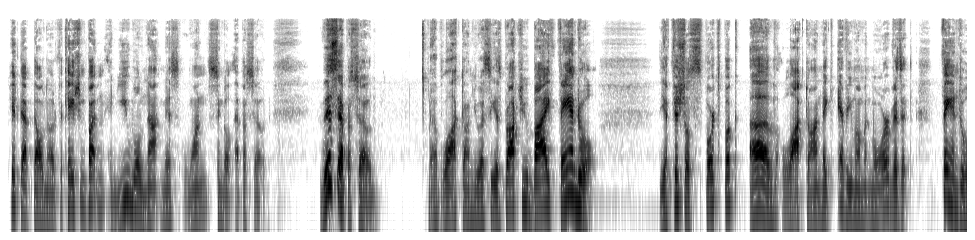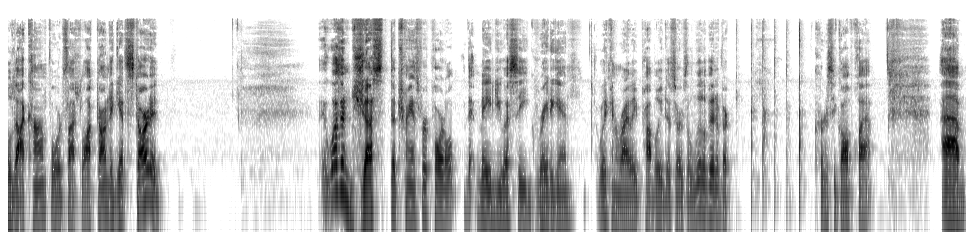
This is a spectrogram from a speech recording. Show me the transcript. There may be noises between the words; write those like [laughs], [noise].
Hit that bell notification button, and you will not miss one single episode. This episode of Locked on USC is brought to you by FanDuel, the official sports book of Locked On. Make every moment more. Visit fanduel.com forward slash locked on to get started. It wasn't just the transfer portal that made USC great again. Lincoln Riley probably deserves a little bit of a courtesy golf clap. Um,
